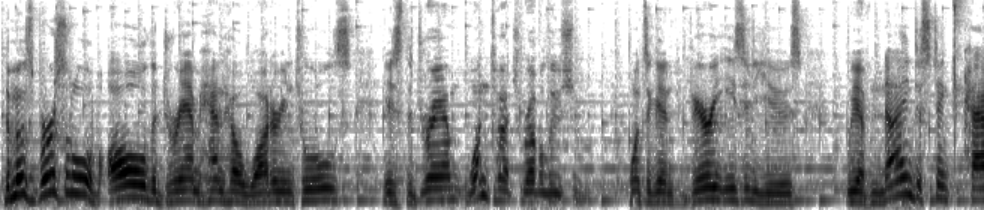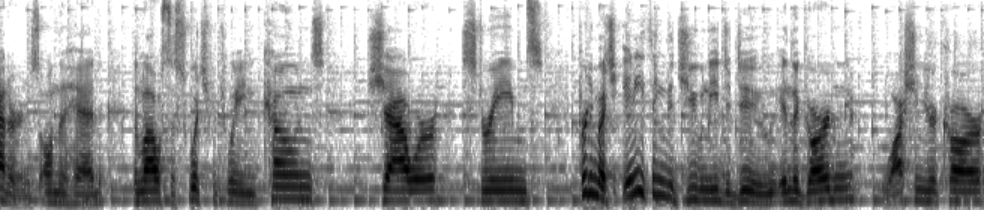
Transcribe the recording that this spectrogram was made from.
The most versatile of all the Dramm handheld watering tools is the Dramm One Touch Revolution. Once again, very easy to use. We have nine distinct patterns on the head that allow us to switch between cones, shower, streams, pretty much anything that you need to do in the garden, washing your car.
